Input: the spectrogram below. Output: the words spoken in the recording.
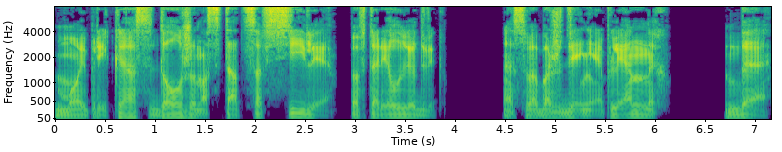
«Мой приказ должен остаться в силе», — повторил Людвиг. Освобождение пленных? Да,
